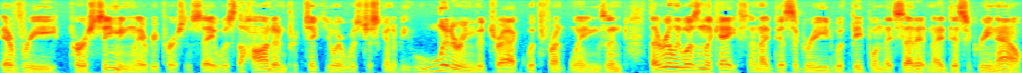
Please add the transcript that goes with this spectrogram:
every person, seemingly every person say was the Honda in particular was just going to be littering the track with front wings, and that really wasn't the case. And I disagreed with people when they said it, and I disagree now.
